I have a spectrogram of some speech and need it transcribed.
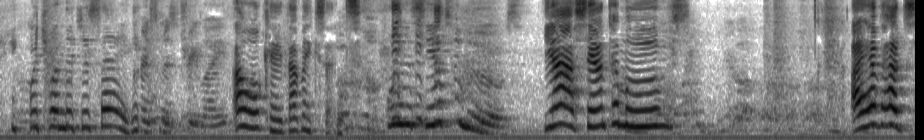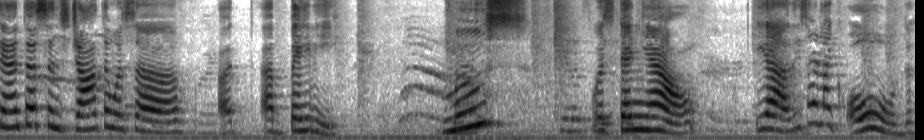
Which one did you say? Christmas tree lights. Oh, okay, that makes sense. When Santa moves. Yeah, Santa moves. I have had Santa since Jonathan was a a, a baby. Moose was Danielle. Yeah, these are like old.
